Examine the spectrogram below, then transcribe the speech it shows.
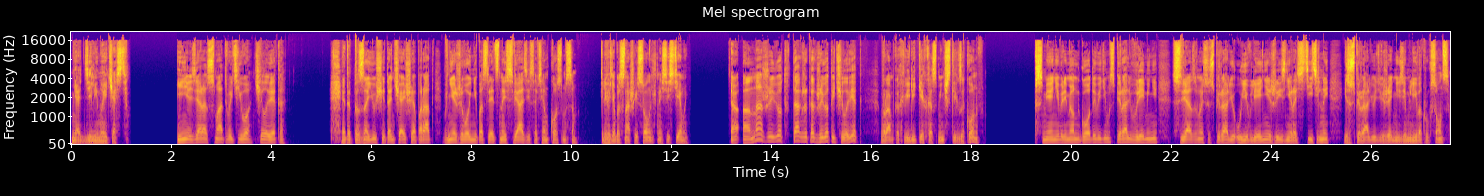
неотделимая часть. И нельзя рассматривать его, человека, этот познающий тончайший аппарат вне живой непосредственной связи со всем космосом или хотя бы с нашей Солнечной системой. А она живет так же, как живет и человек в рамках великих космических законов. В смене времен года видим спираль времени, связанную со спиралью уявления жизни растительной и со спиралью движения Земли вокруг Солнца.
